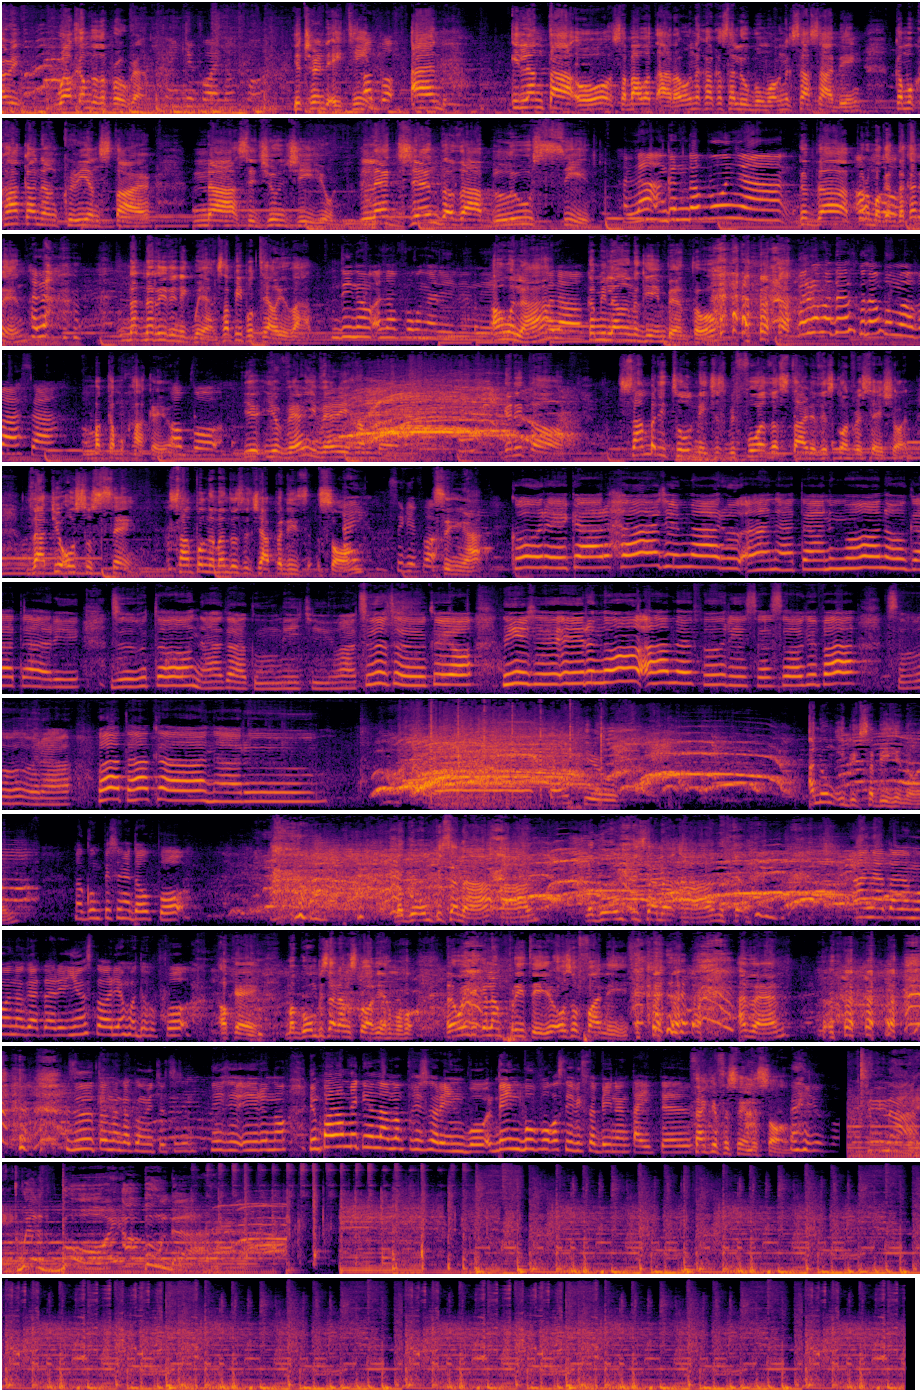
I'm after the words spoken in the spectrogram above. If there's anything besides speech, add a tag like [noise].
Shari, welcome to the program. Thank you po, ano po. You turned 18. Opo. And ilang tao sa bawat araw ang nakakasalubong mo, ang nagsasabing, kamukha ka ng Korean star na si Jun Ji Hyun. Legend of the Blue Seed. Hala, ang ganda po niya. Ganda, pero Opo. maganda ka rin. Hala, Na- naririnig mo yan. Some people tell you that. hindi na, ala po ko naririnig. Ah, wala? Wala. Kami lang ang nag iimbento [laughs] Pero madalas ko lang pumabasa. Magkamukha kayo. Opo. You, you're very, very humble. Ganito, somebody told me just before the start of this conversation that you also sing. Sample naman doon sa Japanese song. Ay, sige po. Sige nga. これから始まるあなたの 物語ずっと長く道は続くよ虹色の雨降り注げば空は高鳴る Thank you. Anong ibig sabihin nun? Mag-umpisa na daw po. Mag-uumpisa na ang... Mag-uumpisa na ang... Aなたの物語yung storya mo daw po. Okay, mag-uumpisa na ang storya mo. Alam mo, hindi ka lang pretty, you're also funny. And then, ずっと長く道を続く虹色のyung parang may kinalaman po siya sa rainbow. Rainbow po kasi ibig sabihin ng title. thank you for singing the song. Ayun po. Tonight with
